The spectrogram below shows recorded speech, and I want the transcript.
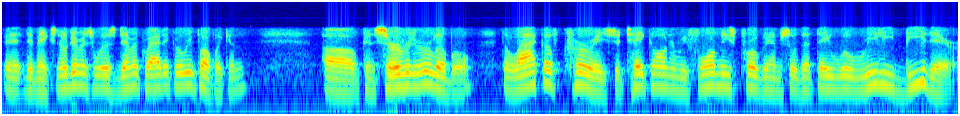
it makes no difference whether it's Democratic or Republican, uh, conservative or liberal, the lack of courage to take on and reform these programs so that they will really be there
